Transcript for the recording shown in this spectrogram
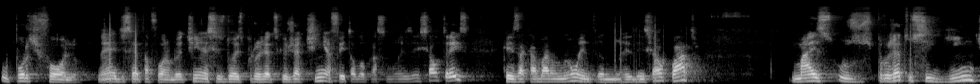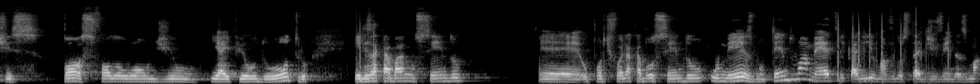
o portfólio, né, de certa forma. Eu tinha esses dois projetos que eu já tinha feito alocação no Residencial 3, que eles acabaram não entrando no Residencial 4, mas os projetos seguintes, pós-follow-on de um e IPO do outro, eles acabaram sendo, é, o portfólio acabou sendo o mesmo, tendo uma métrica ali, uma velocidade de vendas, uma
